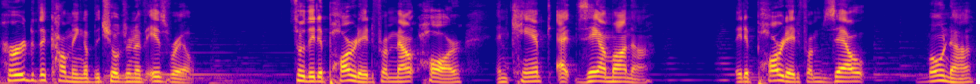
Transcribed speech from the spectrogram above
heard the coming of the children of Israel. So they departed from Mount Har and camped at Zalmonah. They departed from Zalmonah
